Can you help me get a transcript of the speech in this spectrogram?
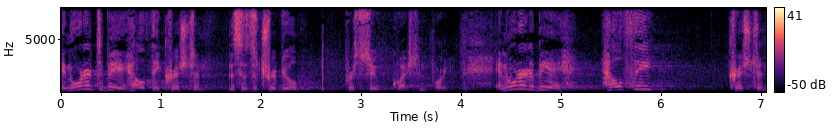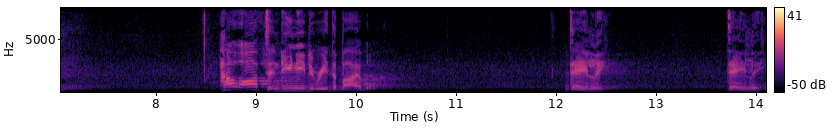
In order to be a healthy Christian, this is a trivial pursuit question for you. In order to be a healthy Christian, how often do you need to read the Bible? Daily. Daily.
